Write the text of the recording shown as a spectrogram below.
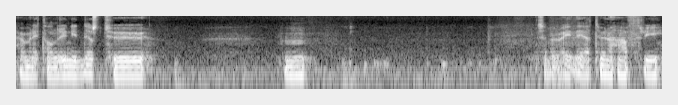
how many turns you need. There's two. Hmm. It's about right there, two and a half, three.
